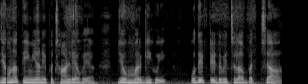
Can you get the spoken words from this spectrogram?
ਜੇ ਉਹਨਾਂ ਤੀਵੀਆਂ ਨੇ ਪਛਾਣ ਲਿਆ ਹੋਇਆ ਜੇ ਉਹ ਮਰ ਗਈ ਹੋਈ, ਉਹਦੇ ਢਿੱਡ ਵਿਚਲਾ ਬੱਚਾ,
